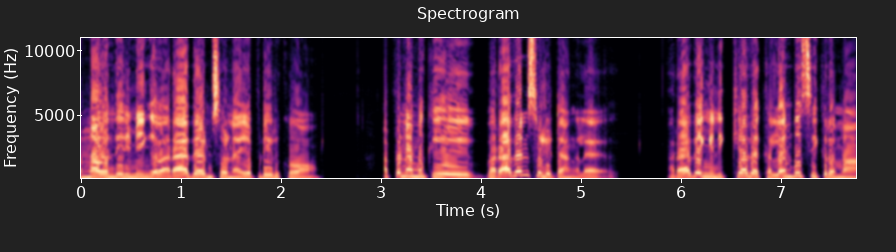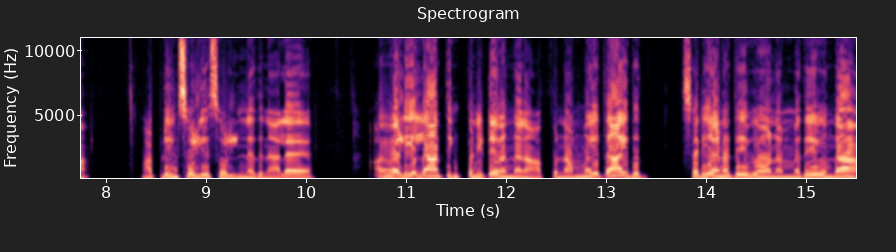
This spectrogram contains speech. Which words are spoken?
அம்மா வந்து இனிமேல் இங்கே வராதன்னு சொன்னால் எப்படி இருக்கும்? அப்போ நமக்கு வராதன்னு சொல்லிட்டாங்களே. வராத இங்கே நிற்காத கிளம்பு சீக்கிரமா அப்படின்னு சொல்லி சொன்னதுனால அவன் வழியெல்லாம் திங்க் பண்ணிகிட்டே வந்தானா. அப்போ நம்ம தான் இது சரியான தெய்வம் நம்ம தெய்வம் தான்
